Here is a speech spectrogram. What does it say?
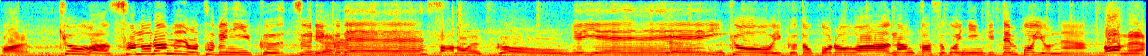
はい。今日は佐野ラーメンを食べに行くツーリングです。あのエゴイエイ。イエーイ。今日行くところはなんかすごい人気店っぽいよね。あね。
